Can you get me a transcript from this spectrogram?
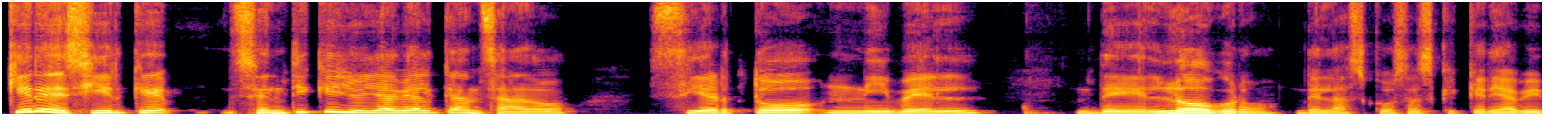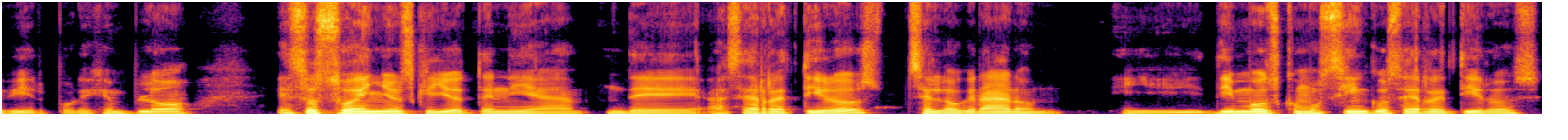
Quiere decir que sentí que yo ya había alcanzado cierto nivel de logro de las cosas que quería vivir. Por ejemplo, esos sueños que yo tenía de hacer retiros se lograron y dimos como 5 o 6 retiros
